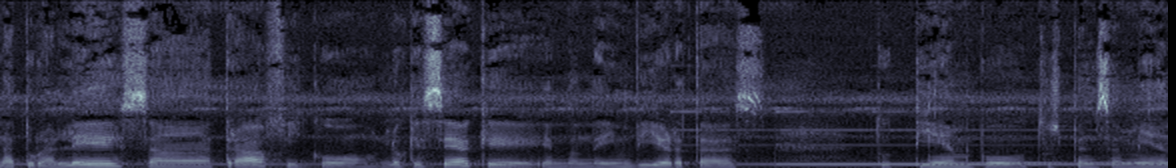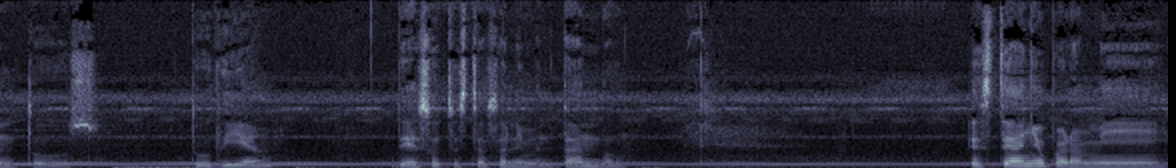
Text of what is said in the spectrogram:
naturaleza, tráfico, lo que sea que en donde inviertas tu tiempo, tus pensamientos, tu día, de eso te estás alimentando. Este año para mí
